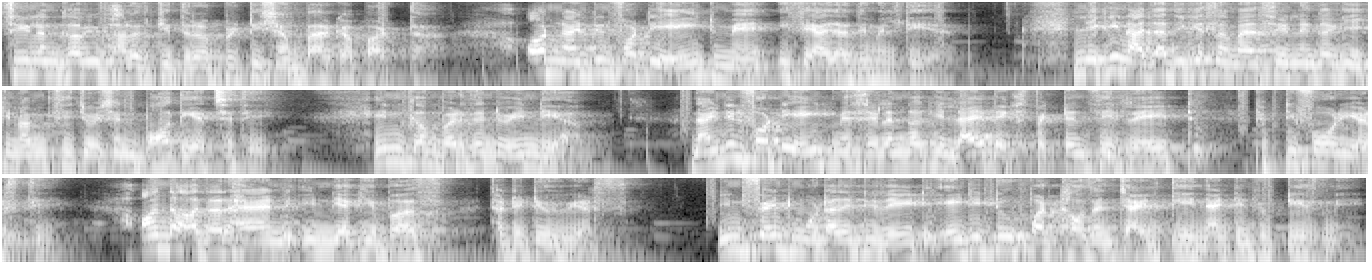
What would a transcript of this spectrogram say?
श्रीलंका भी भारत की तरफ़ ब्रिटिश एम्पायर का पार्ट था। और 1948 में इसे आज़ादी मिलती है। लेकिन आज़ादी के समय श्रीलंका की इकोनॉमिक सिचुएशन बहुत ही अच्छी थी। इन कंपैरिजन टू इंडिया 1948 में श्रीलंका की लाइफ एक्सपेक्टेंसी रेट 54 इयर्स थी। On the other hand India की बस 32 इयर्स इन्फेंट मोर्टालिटी रेट 82 पर थाउज़ेंड चाइल्ड थी 1950s में।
